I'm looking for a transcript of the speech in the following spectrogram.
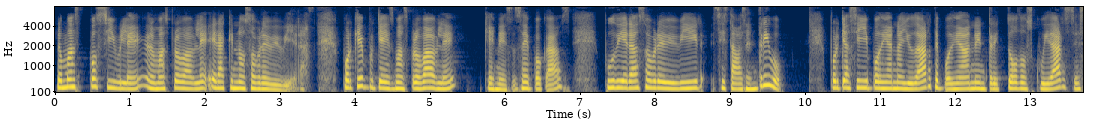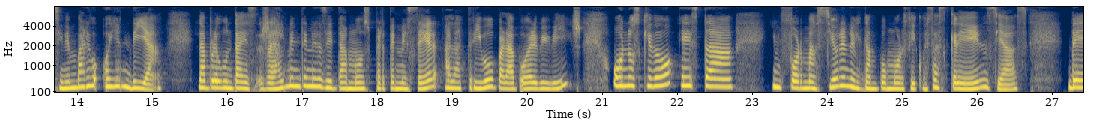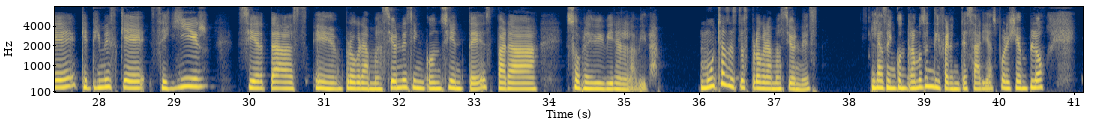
lo más posible, lo más probable era que no sobrevivieras. ¿Por qué? Porque es más probable que en esas épocas pudieras sobrevivir si estabas en tribu porque así podían ayudarte, podían entre todos cuidarse. Sin embargo, hoy en día la pregunta es, ¿realmente necesitamos pertenecer a la tribu para poder vivir? ¿O nos quedó esta información en el campo mórfico, esas creencias de que tienes que seguir ciertas eh, programaciones inconscientes para sobrevivir en la vida? Muchas de estas programaciones las encontramos en diferentes áreas. Por ejemplo,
